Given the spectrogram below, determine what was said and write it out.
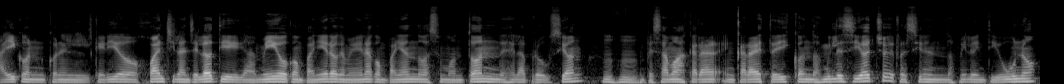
ahí con, con el querido Juan Chilangelotti, amigo, compañero que me viene acompañando hace un montón desde la producción. Empezamos a encarar, encarar este disco en 2018 y recién en 2021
